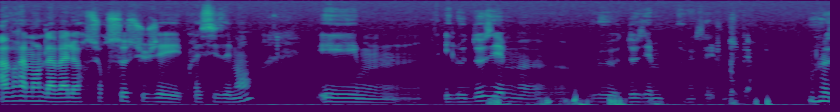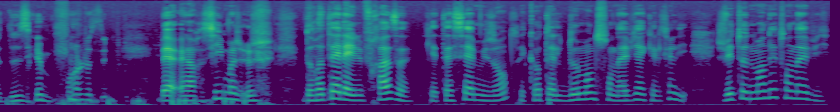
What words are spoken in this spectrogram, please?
a vraiment de la valeur sur ce sujet précisément? Et, et le deuxième, euh, le deuxième, ah, je me suis perdue. Le deuxième point, je sais plus. Ben, alors si, moi, je... Dorothée, elle a une phrase qui est assez amusante. C'est quand elle demande son avis à quelqu'un, elle dit « Je vais te demander ton avis.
